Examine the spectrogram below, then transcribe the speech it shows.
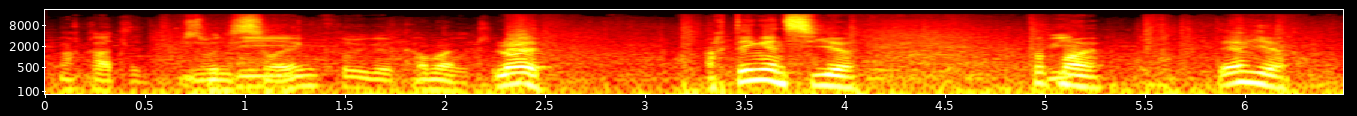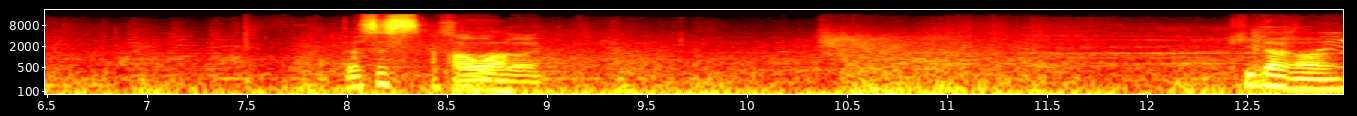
Ich mach gerade nur die Säulen? Krüge Aber. kaputt. LOL! Ach, Dingens hier! Guck Wie? mal. Der hier. Das ist. Ach so, Aua. lol. Kilaran.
